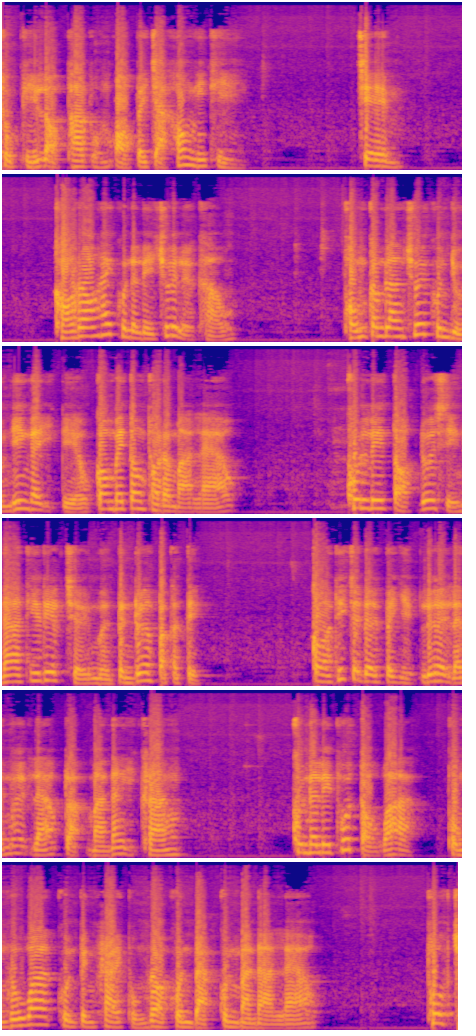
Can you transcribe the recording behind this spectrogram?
ถูกผีหลอกพาผมออกไปจากห้องนี้ที เจมส์ขอร้องให้คุณลีช่วยเหลือเขา ผมกำลังช่วยคุณอยู่นี่ไงอีกเดียวก็ไม่ต้องทรมานแล้ว คุณลีตอบด้วยสีหน้าที่เรียบเฉยเหมือนเป็นเรื่องปกติ ก่อนที่จะเดินไปหยิบเลื่อยและมืดแล้วกลับมานั่งอีกครั้ง คุณนลีพูดต่อว่า ผมรู้ว่าคุณเป็นใครผมรอคนแบบคุณมานานแล้ว พวกโจ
